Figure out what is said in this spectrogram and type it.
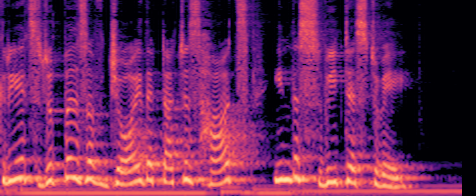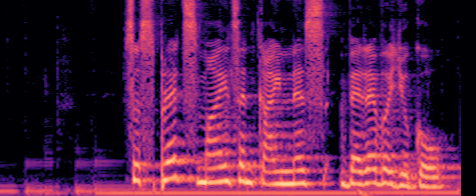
creates ripples of joy that touches hearts in the sweetest way. So spread smiles and kindness wherever you go.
